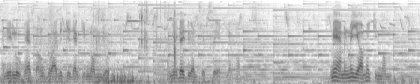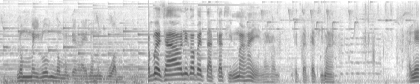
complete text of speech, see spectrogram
อันนี้ลูกแพะสองตัว อันนี้กินยังกินนมอยู่ อันนี้ได้เดือนเศษๆนะครับ แม่มันไม่ยอมให้กินนม นมไม่รู้นมมันเป็นอะไร นมมันบวมเมื่อเช้านี่ก็ไปตัดกระถินมาให้นะครับไปตัดกระถินมา อันนี้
